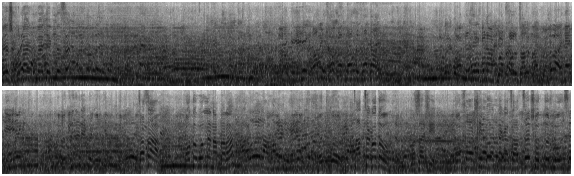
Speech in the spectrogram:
বেশ কোটায় কোটায় দেখতেছে। চাচা কত বললেন আপনারা? সত্তর। চাচ্ছে কত? পঁচাশি। পঁচাশি হাজার টাকা চাচ্ছে সত্তর বলছে।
